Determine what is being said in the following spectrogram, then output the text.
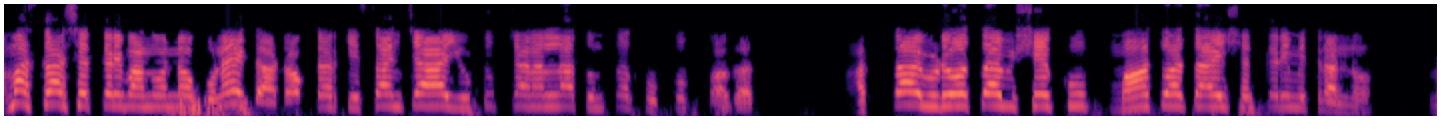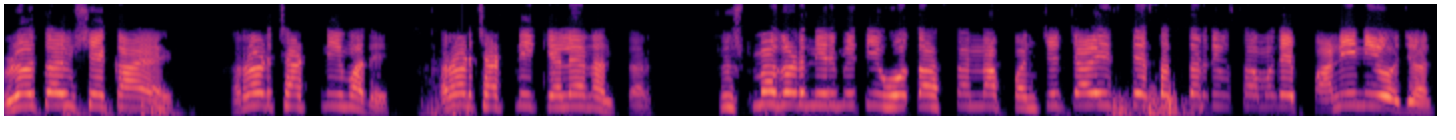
नमस्कार शेतकरी बांधवांना. पुन्हा एकदा डॉक्टर किसानच्या युट्यूब चॅनलला तुमचं खूप खूप स्वागत. आजचा व्हिडिओचा विषय खूप महत्त्वाचा आहे शेतकरी मित्रांनो. व्हिडिओचा विषय काय आहे? खरड छाटणीमध्ये. खरड छाटणी केल्यानंतर सूक्ष्मगड निर्मिती होत असताना पंचेचाळीस ते सत्तर दिवसामध्ये पाणी नियोजन.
